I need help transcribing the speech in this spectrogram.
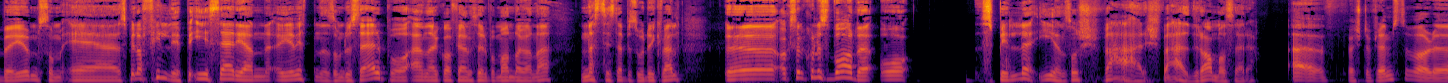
Bøyum, som er, spiller Philip i serien Øyevitnet, som du ser på NRK Fjernsynet på mandagene. Nest siste episode i kveld. Uh, Aksel, hvordan var det å spille i en sånn svær, svær dramaserie? Eh, først og fremst var det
